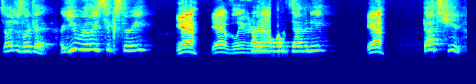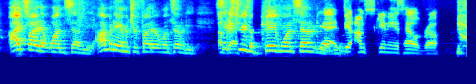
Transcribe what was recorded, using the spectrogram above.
So I just looked at. Are you really six three? Yeah, yeah, believe it or not, one seventy. yeah. That's huge. I fight at 170. I'm an amateur fighter at 170. Okay. 6'3 is a big 170. Yeah, dude. dude, I'm skinny as hell, bro.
